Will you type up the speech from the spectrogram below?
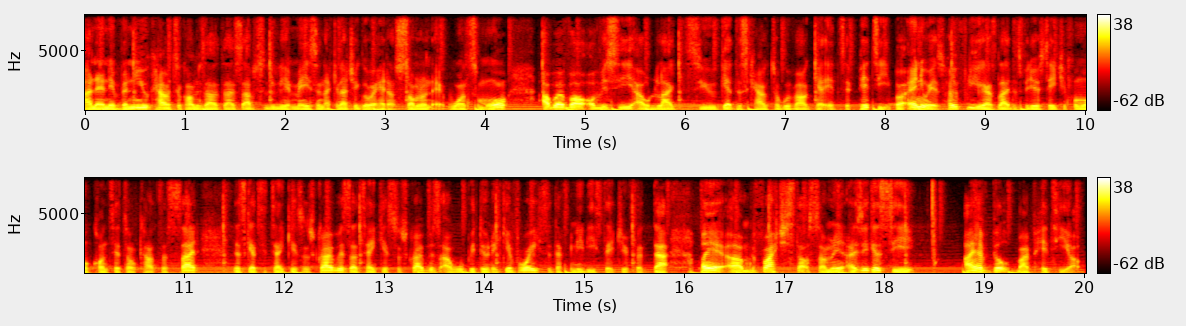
And then if a new character comes out that's absolutely amazing i can actually go ahead and summon it once more. However obviously i would like to get this character without getting to pity. But anyways hopefully you guys like this video. Stay tuned for more content on counter side. Let's get to 10k subscribers. At 10k subscribers i will be doing a giveaway so definitely stay tuned for that. Oh yeah um before i actually start summoning as you can see i have built my pity up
